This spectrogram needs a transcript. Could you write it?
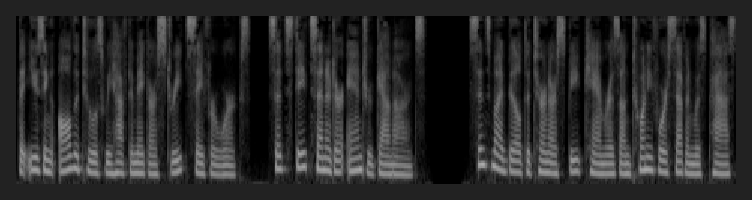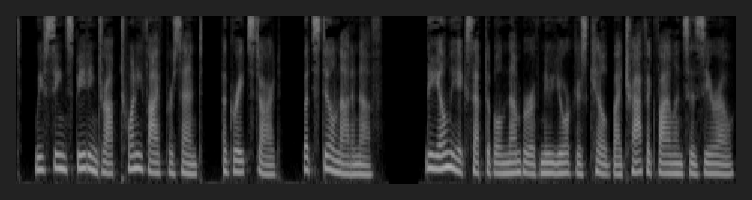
that using all the tools we have to make our streets safer works, said State Senator Andrew Gounardes. Since my bill to turn our speed cameras on 24 7 was passed, we've seen speeding drop 25%, a great start, but still not enough. The only acceptable number of New Yorkers killed by traffic violence is zero,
